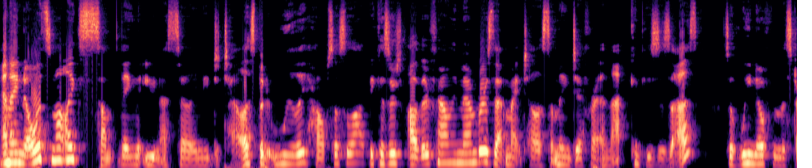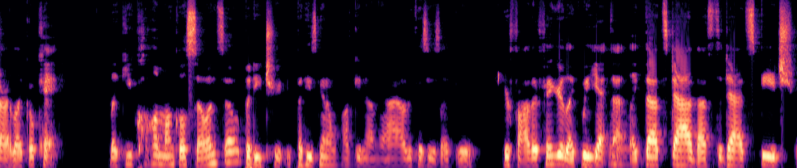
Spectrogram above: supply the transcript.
And I know it's not like something that you necessarily need to tell us, but it really helps us a lot because there's other family members that might tell us something different and that confuses us. So if we know from the start, like, okay, like you call him Uncle so and so, but he treat, but he's gonna walk you down the aisle because he's like your your father figure. Like we get that. Like that's dad. That's the dad speech.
